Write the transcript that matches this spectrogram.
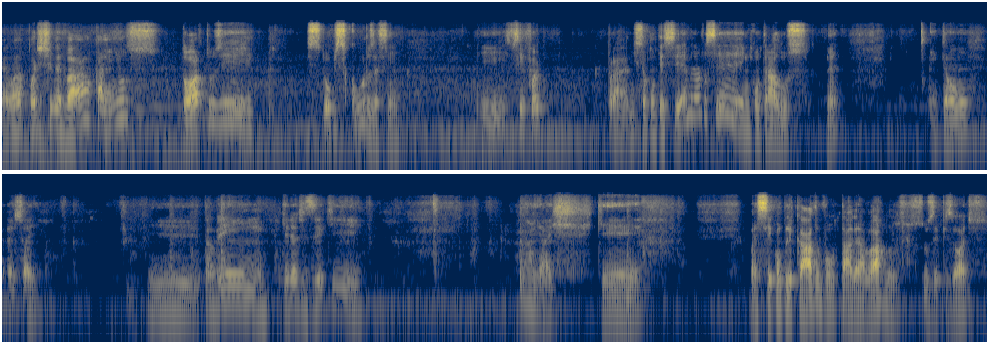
ela pode te levar a caminhos tortos e obscuros assim. E se for para isso acontecer, é melhor você encontrar a luz, né? Então, é isso aí. E também queria dizer que. Ai ai, que vai ser complicado voltar a gravar os, os episódios.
